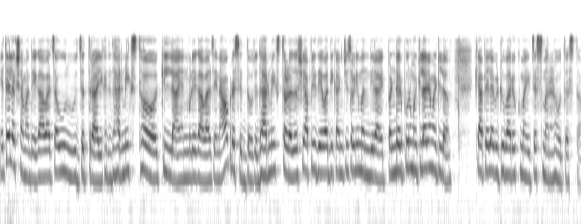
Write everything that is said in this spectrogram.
येते लक्षामध्ये गावाचा उरूस जत्रा एखादे धार्मिक स्थळ किल्ला यांमुळे गावाचे नाव प्रसिद्ध होते. धार्मिक स्थळं जशी आपली देवादिकांची सगळी मंदिरं आहेत पंढरपूर म्हटलं रे म्हटलं की आपल्याला विठोबा रखुमाईचं स्मरण होत असतं.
